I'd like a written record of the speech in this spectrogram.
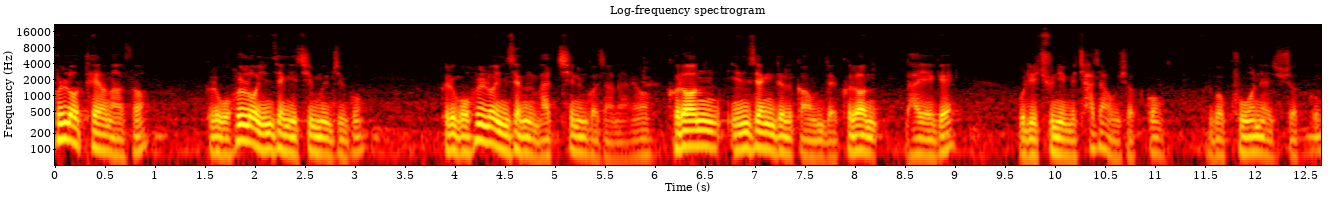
홀로 태어나서 그리고 홀로 인생의 짐을 지고 그리고 홀로 인생을 마치는 거잖아요. 그런 인생들 가운데 그런 나에게 우리 주님이 찾아오셨고 그리고 구원해 주셨고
